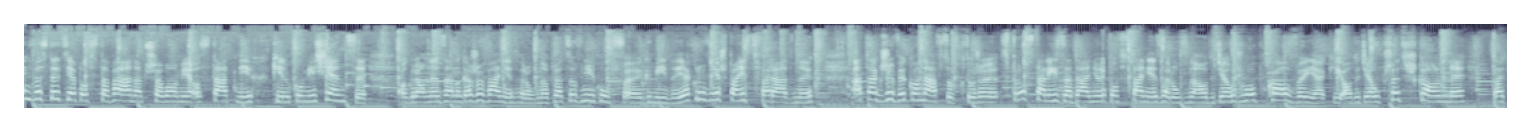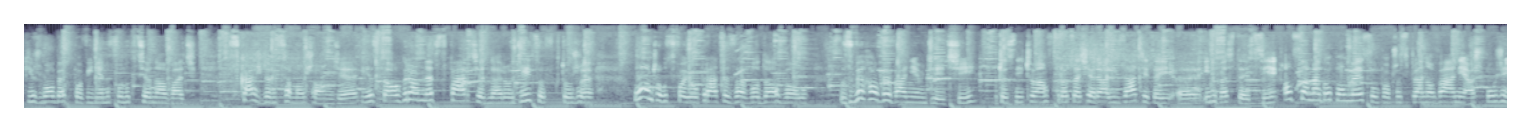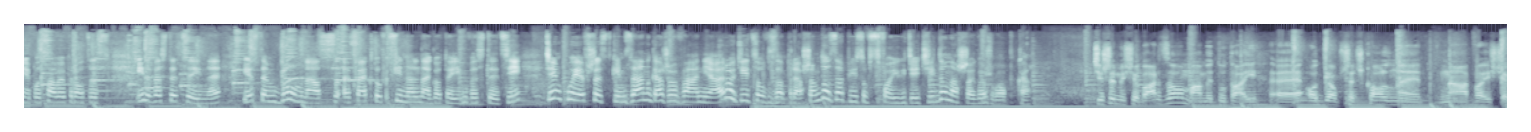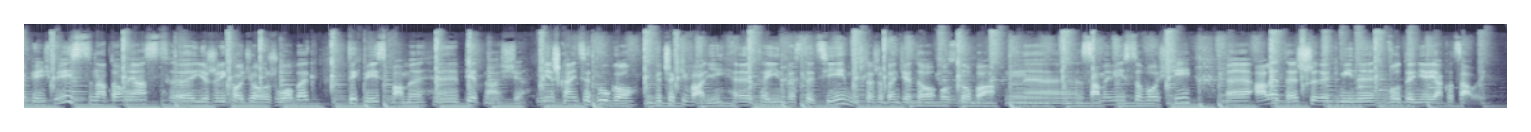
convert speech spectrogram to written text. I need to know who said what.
Speaker 1: inwestycja powstawała na przełomie ostatnich kilku miesięcy. Ogromne zaangażowanie zarówno pracowników e, gminy, jak również państwa radnych, a także wykonawców, którzy sprostali zadaniu. Powstanie zarówno oddział żłobkowy, jak i oddział przedszkolny. Taki żłobek powinien funkcjonować w każdym samorządzie. Jest to ogromne wsparcie dla rodziców, którzy łączą swoją pracę zawodową z wychowywaniem dzieci. Uczestniczyłam w procesie realizacji tej e, inwestycji od samego pomysłu poprzez planowanie, aż później po cały proces inwestycyjny. Jestem dumna z efektów finalnego tej inwestycji. Dziękuję wszystkim za zaangażowanie, a rodziców zapraszam do zapisów swoich dzieci do naszego żłobka.
Speaker 2: Cieszymy się bardzo. Mamy tutaj e, oddział przedszkolny na 25 miejsc, natomiast e, jeżeli chodzi o żłobek, tych miejsc mamy e, 15. Mieszkańcy długo wyczekiwali e, tej inwestycji. Myślę, że będzie to ozdoba e, samej miejscowości, e, ale też e, gminy Wodynie jako całej.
